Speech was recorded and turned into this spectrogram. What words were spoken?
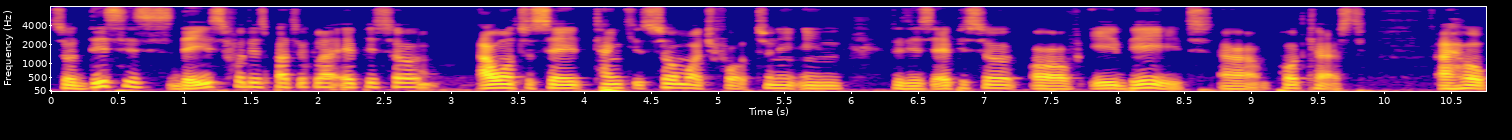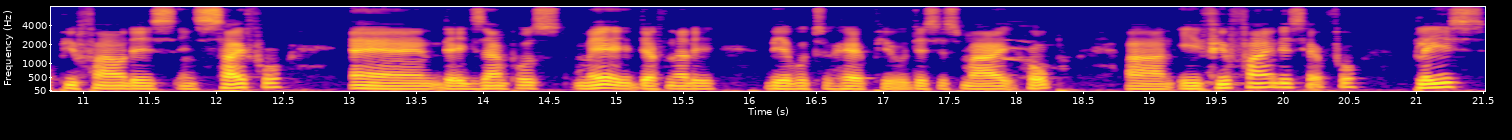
So this is this for this particular episode. I want to say thank you so much for tuning in to this episode of eBiz uh, podcast. I hope you found this insightful and the examples may definitely be able to help you. This is my hope. And if you find this helpful, please,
